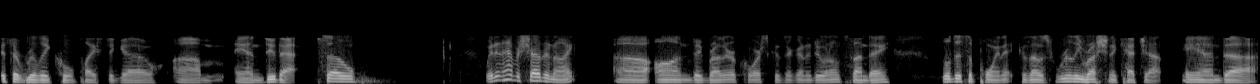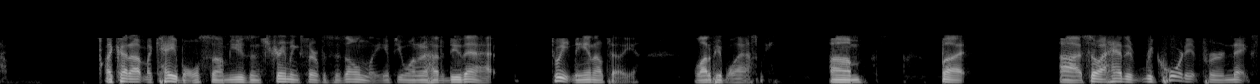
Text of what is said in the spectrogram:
it's a really cool place to go um, and do that. So we didn't have a show tonight uh, on Big Brother, of course, because they're going to do it on Sunday. A little disappointed because I was really rushing to catch up, and uh, I cut out my cable, so I'm using streaming services only. If you want to know how to do that, tweet me and I'll tell you. A lot of people ask me, um, but uh, so I had to record it for next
